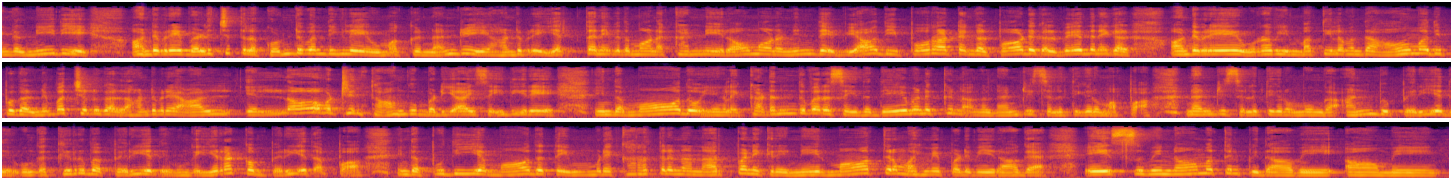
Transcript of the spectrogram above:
எங்கள் நீதியை ஆண்டவரே வெளிச்சத்தில் கொண்டு வந்தீங்களே உமக்கு நன்றி. ஆண்டவரே எத்தனை விதமான கண்ணீர் அவமானம் நிந்தை வியாதி போராட்டங்கள் பாடுகள் வேதனைகள் ஆண்டவரே உறவின் மத்தியில் வந்த அவமதிப்புகள் நிபச்சல்கள் ஆண்டவரே அல் எல்லாவற்றையும் தாங்கும்படியாய் செய்தீரே. இந்த மாதம் எங்களை கடந்து வர செய்த தேவனுக்கு நாங்கள் நன்றி செலுத்துகிறோம் அப்பா. நன்றி செலுத்துகிறோம். உங்கள் அன்பு பெரியது உங்கள் கிருப பெரியது உங்கள் இரக்கம் பெரியதப்பா. இந்த புதிய மாதத்தை உம்முடைய கரத்தில் நான் அர்ப்பணிக்கிறேன். நீர் மாத்திரம் மகிமைப்படுவீராக. இயேசுவின் நாமத்தில் பிதாவே ஆமேன்.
